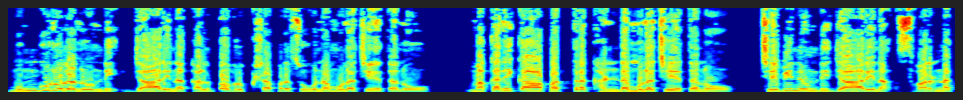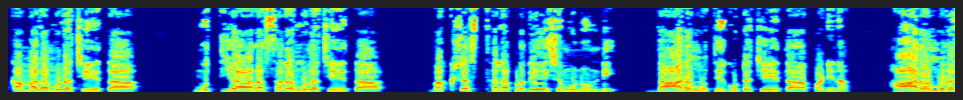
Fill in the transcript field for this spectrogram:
ముంగురుల నుండి జారిన కల్పవృక్ష ప్రసూనముల చేతను మకరికాపత్ర ఖండముల చేతను చెవి నుండి జారిన స్వర్ణ కమలముల చేత ముత్యాల సరముల చేత వక్షస్థల ప్రదేశము నుండి దారము తెగుట చేత పడిన హారముల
